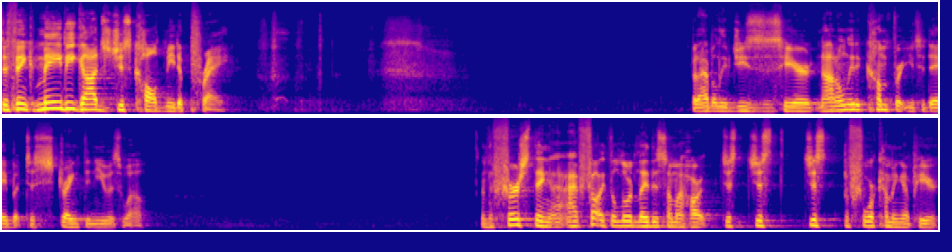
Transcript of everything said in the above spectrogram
to think maybe God's just called me to pray. but I believe Jesus is here not only to comfort you today, but to strengthen you as well. And the first thing, I felt like the Lord laid this on my heart just, just, just before coming up here.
